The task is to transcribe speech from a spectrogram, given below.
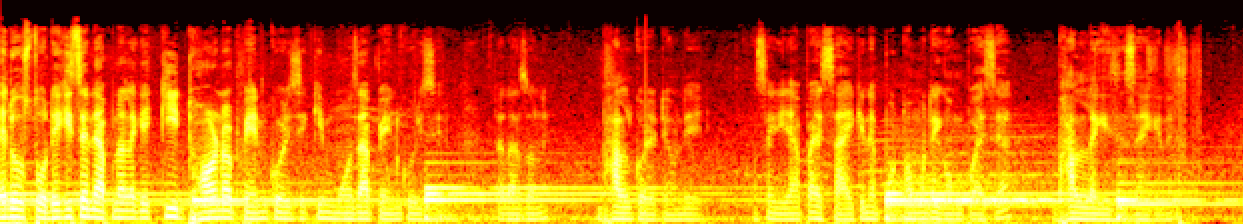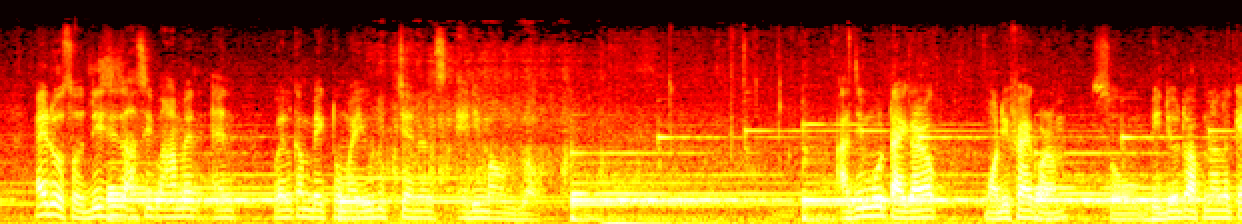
এই দোস্ত দেখিছেনে আপোনালোকে কি ধৰণৰ পেইণ্ট কৰিছে কি মজা পেইণ্ট কৰিছে? দাদাজনে ভাল কৰে তেওঁ দেই। সঁচাকৈ ইয়াৰ পৰাই চাই কিনে প্ৰথমতে গম পাইছে। ভাল লাগিছে চাই কিনে। এই দোস্ত this is Asif Ahmed and welcome back to my YouTube channels এডি মাউণ্ট ব্লগ আজি মোৰ টাইগাৰক মডিফাই কৰাম চ' ভিডিঅ'টো আপোনালোকে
